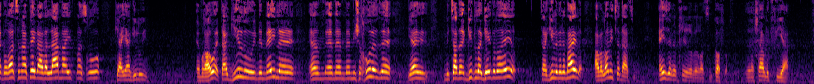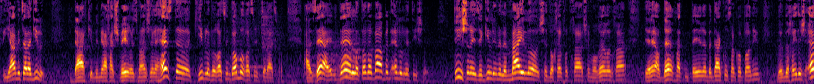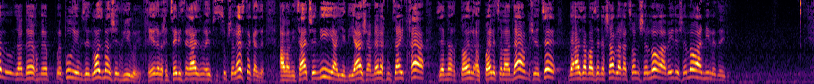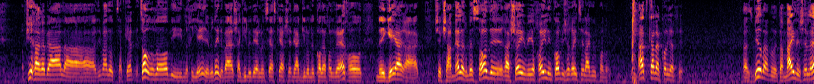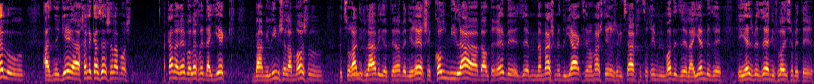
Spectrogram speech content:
ברוצן הטבע, אבל למה התמסרו? כי היה גילויים. הם ראו את הגילוי, ממילא הם, הם, הם, הם ישכחו לזה מצד גידלו גדלו עיר, מצד הגילוי מלמיילו, אבל לא מצד עצמו. אין זה בבחירה ורוצן, כופר. זה נחשב לכפייה. כפייה מצד הגילוי. דווקא בימי אחשוורש, זמן של הסתר, קיבלו ברוצן גומר רוצן מצד עצמו. אז זה ההבדל, אותו דבר בין אלול ותשרי. תשרי זה גילים מלמיילו שדוחף אותך, שמעורר אותך, על דרך מתנתרא בדקוס הקופונים, ובחידש אלו זה הדרך פורים, זה לא זמן של גילוי. חיירה וחיצי נראה סוג של אסתר כזה, אבל מצד שני, הידיעה שהמלך נמצא איתך, זה פועל אצל האדם שיוצא, ואז אבל זה נחשב לרצון שלו, הווידה שלו, אני לדידי. ממשיך הרבי הלאה, נלמד עוד קצת, כן? צורך לא בין לחיירה, בדי לבעיה שהגילו די לא נצא אסכח שדי הגילו לכל אחד ואחד, נגיע רק שכשהמלך בסודר, רשויים ויכולים כל מי שרוצה להגביל פונות. עד כאן הכל יפה. להסביר לנו את המיילה של אלו, אז נגיע החלק הזה של המושל. כאן הרב הולך לדייק במילים של המושל בצורה נפלאה ביותר, ונראה איך שכל מילה באלתרבה זה ממש מדויק, זה ממש תרא שבכסף שצריכים ללמוד את זה, לעיין בזה, שיש בזה נפלא שבתרא.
